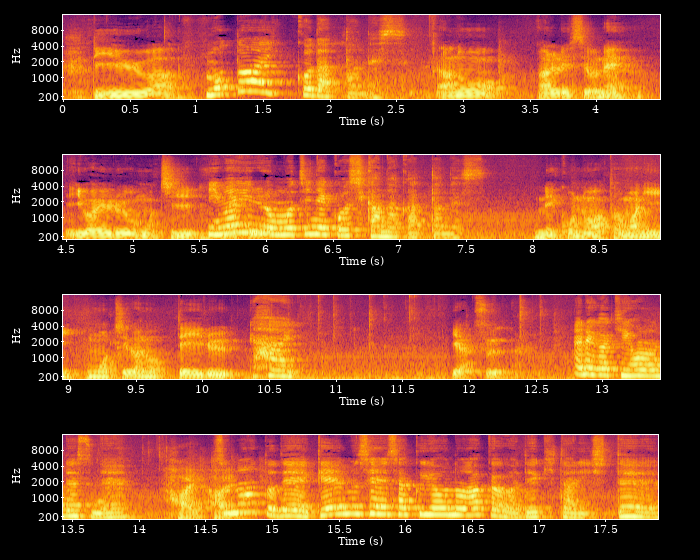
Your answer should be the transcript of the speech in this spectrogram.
理由は？元は1個だったんです。あのあれですよね。いわゆるお餅いわゆるお猫持ち猫しかなかったんです。猫の頭にお餅が乗っているはい。やつ。あれが基本ですね、はいはい。その後でゲーム制作用の赤ができたりして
